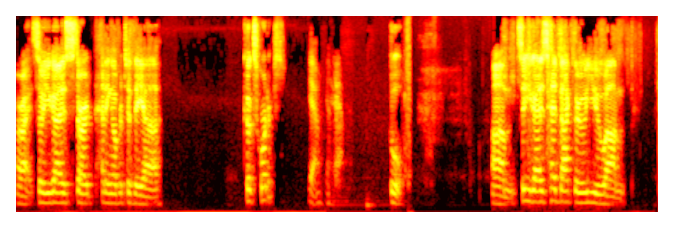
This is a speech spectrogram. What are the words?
All right, so you guys start heading over to the uh, cook's quarters. Yeah. Cool. Um, so you guys head back through. You um,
